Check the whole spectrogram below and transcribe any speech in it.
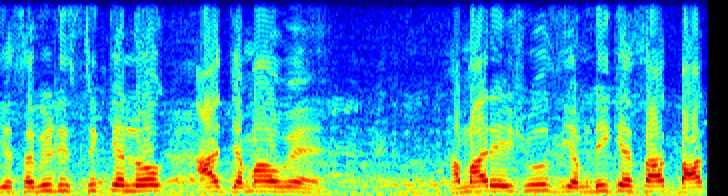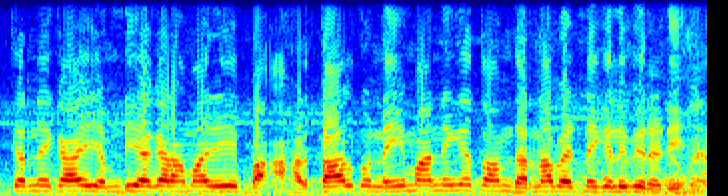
ये सभी डिस्ट्रिक्ट के लोग आज जमा हुए हैं। हमारे इश्यूज़ एमडी के साथ बात करने का है। एमडी अगर हमारी हड़ताल को नहीं मानेंगे तो हम धरना बैठने के लिए भी रेडी हैं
